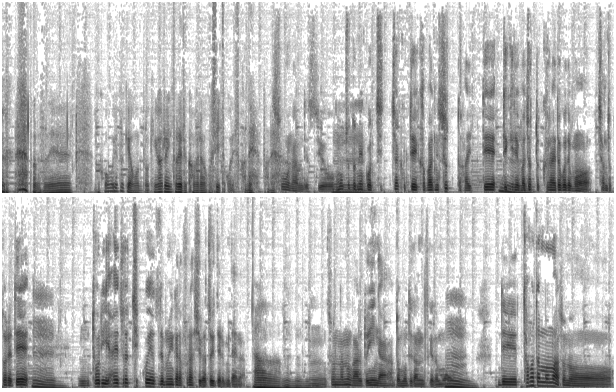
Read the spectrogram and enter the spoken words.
そうですね。こういう時は本当気軽に撮れるカメラが欲しいところですかね。ね。そうなんですよ。うんもうちょっとね、こうちっちゃくて、カバンにスッと入って、うんできればちょっと暗いとこでもちゃんと撮れて、うん。うんとりあえずちっこいやつでもいいからフラッシュがついてるみたいな、ああ、うんうんうん、そんなのがあるといいなと思ってたんですけども、うん。うん。で、たまたままあ、その、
